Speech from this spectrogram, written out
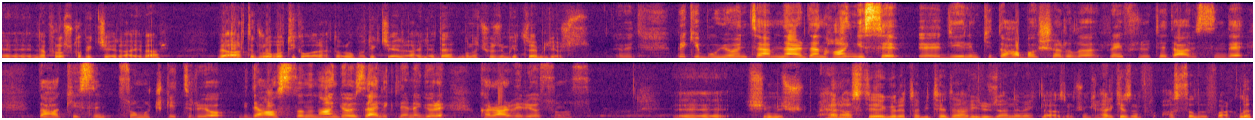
Ee, laparoskopik cerrahi var. Ve artık robotik olarak da, robotik cerrahiyle de buna çözüm getirebiliyoruz. Evet. Peki bu yöntemlerden hangisi e, diyelim ki daha başarılı reflü tedavisinde daha kesin sonuç getiriyor? Bir de hastanın hangi özelliklerine göre karar veriyorsunuz? Ee, şimdi şu, her hastaya göre tabii tedaviyi düzenlemek lazım. Çünkü herkesin hastalığı farklı,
